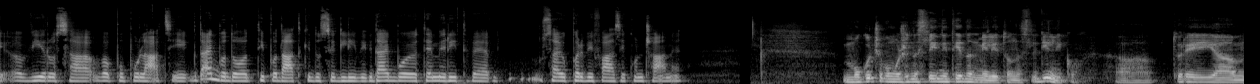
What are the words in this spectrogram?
eh, virusa v populaciji. Kdaj bodo ti podatki dosegljivi, kdaj bojo te meritve vsaj v prvi fazi končane? Mogoče bomo že naslednji teden imeli to na sledilniku. Uh, torej, um,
